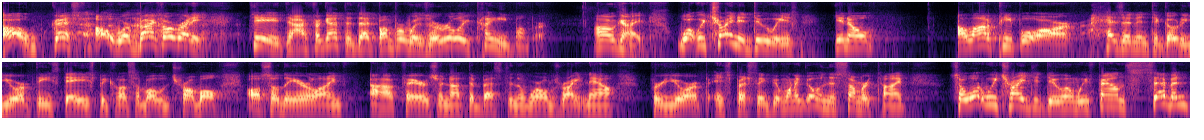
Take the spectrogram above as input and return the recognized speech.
Oh, gosh. Oh, we're back already. Gee, I forgot that that bumper was a really tiny bumper. Okay. What we're trying to do is, you know, a lot of people are hesitant to go to Europe these days because of all the trouble. Also, the airline uh, fares are not the best in the world right now for Europe, especially if you want to go in the summertime. So what we tried to do, and we found seven,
